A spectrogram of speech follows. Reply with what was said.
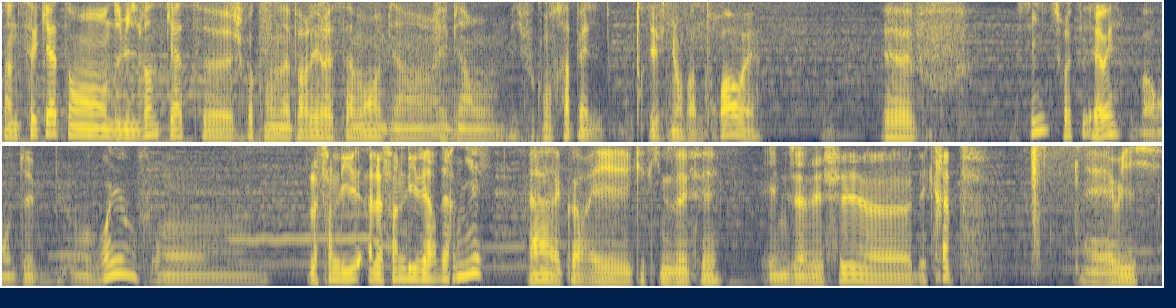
Un de ces quatre en 2024. Euh, je crois qu'on en a parlé récemment. Et eh bien, eh bien, il faut qu'on se rappelle. Tu es venu en 23, ouais. Euh, si. Je crois que. Ah oui. Bah, en début. Oui, la fin à la fin de l'hiver dernier. Ah d'accord. Et qu'est-ce qu'il nous avait fait? Et il nous avait fait euh, des crêpes. Eh oui.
